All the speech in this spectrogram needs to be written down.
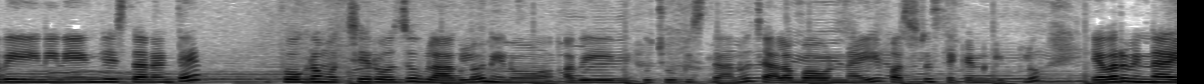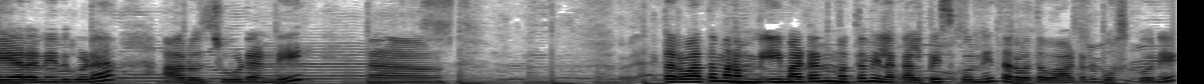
అవి నేనేం చేస్తానంటే ప్రోగ్రామ్ వచ్చే రోజు వ్లాగ్లో నేను అవి మీకు చూపిస్తాను. చాలా బాగున్నాయి. ఫస్ట్ సెకండ్ గిఫ్ట్లు. ఎవరు విన్ అయ్యారనేది కూడా ఆ రోజు చూడండి. తర్వాత మనం ఈ మటన్ మొత్తం ఇలా కలిపేసుకొని తర్వాత వాటర్ పోసుకొని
